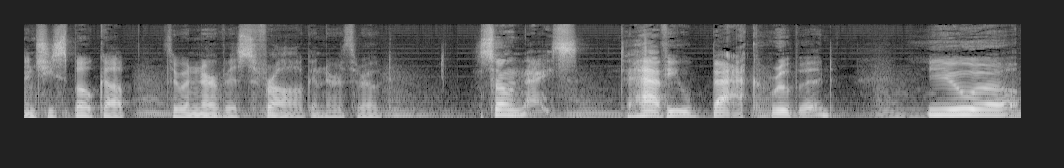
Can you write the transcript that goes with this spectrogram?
and she spoke up through a nervous frog in her throat. So nice to have you back, Rupert. You were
